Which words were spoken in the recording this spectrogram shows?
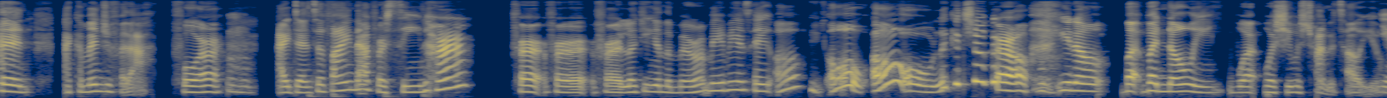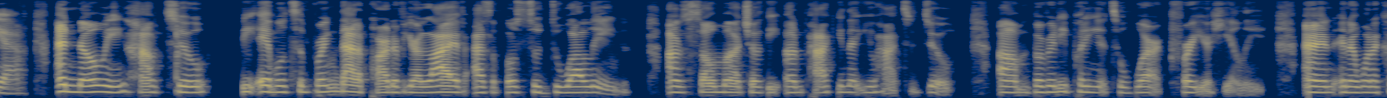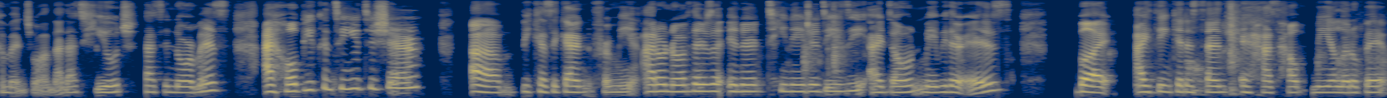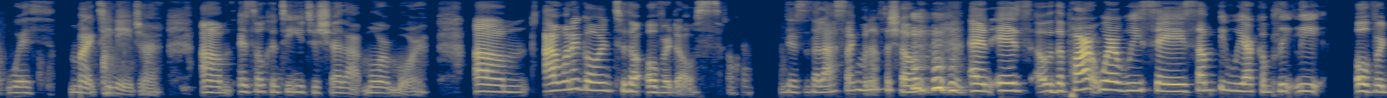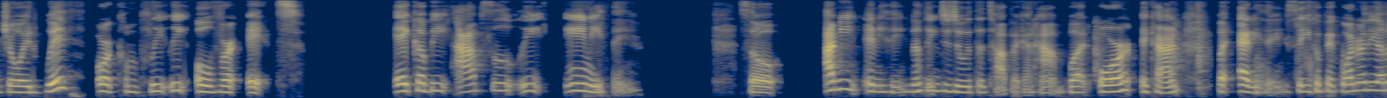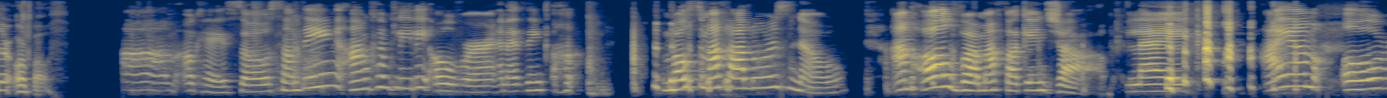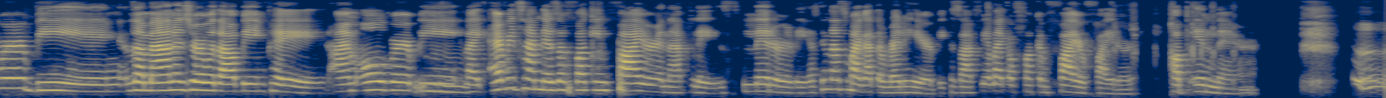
And I commend you for that, for Mhm. identifying that, for seeing her, for for for looking in the mirror maybe and saying, "Oh, oh, oh, look at you, girl," you know. But but knowing what what she was trying to tell you Yeah. and knowing how to be able to bring that a part of your life as opposed to dwelling on so much of the unpacking that you had to do um, but really putting it to work for your healing and and i want to commend you on that that's huge that's enormous i hope you continue to share um because again for me i don't know if there's an inner teenager dz i don't maybe there is but I think in a sense it has helped me a little bit with my teenager. Um, and so continue to share that more and more. Um, I want to go into the overdose. Okay. This is the last segment of the show, and it's uh, the part where we say something we are completely overjoyed with or completely over it. It could be absolutely anything. So, I mean anything, nothing to do with the topic at hand, but or it can, but anything. So you could pick one or the other or both. Um, okay, so something I'm completely over, and I think most of my followers know I'm over my fucking job. Like, I am over being the manager without being paid. I'm over being Mm. like every time there's a fucking fire in that place, literally. I think that's why I got the red hair because I feel like a fucking firefighter up in there.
